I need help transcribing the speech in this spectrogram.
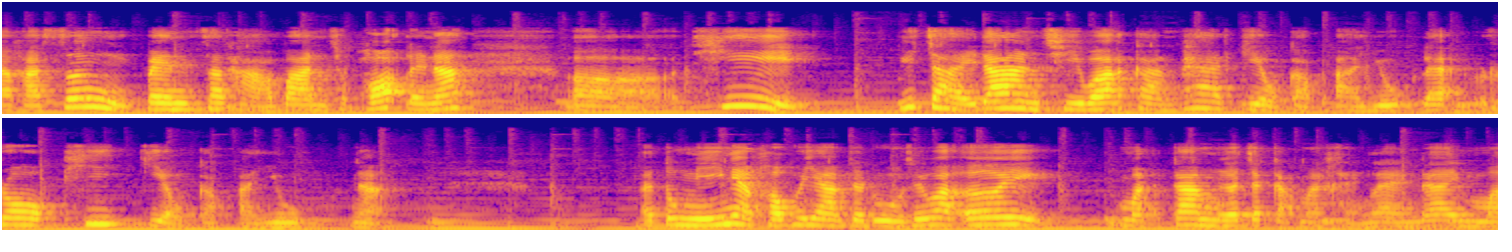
นะคะ ซึ่งเป็นสถาบันเฉพาะเลยนะ ที่วิจัยด้านชีวการแพทย์เกี่ยวกับอายุและโรคที่เกี่ยวกับอายุนะตรงนี้เนี่ยเขาพยายามจะดูใช่ว่าเอ้ย กล้ามเนื้อจะกลับมาแข็งแรงได้ไหม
